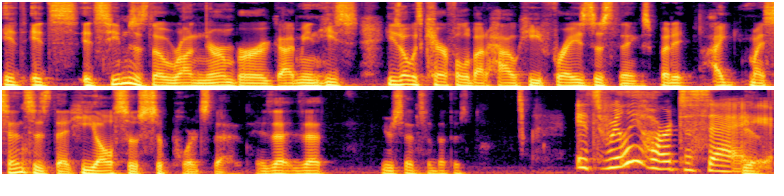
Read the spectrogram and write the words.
it, it's it seems as though Ron Nirenberg. I mean, he's he's always careful about how he phrases things, but it, I, my sense is that he also supports that. Is that is that your sense about this? It's really hard to say. Yeah.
